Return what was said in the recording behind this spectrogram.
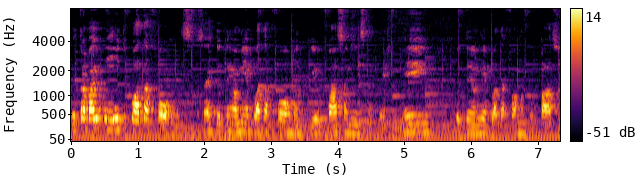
eu trabalho com multiplataformas, certo? Eu tenho a minha plataforma que eu faço as minhas campanhas de e-mail, eu tenho a minha plataforma que eu faço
